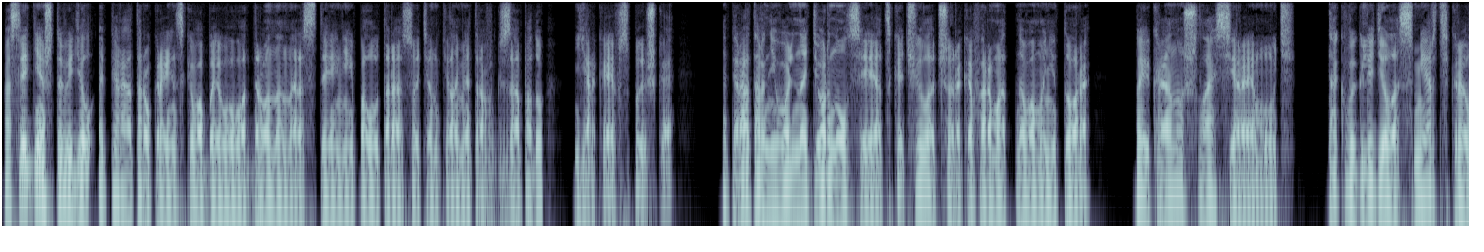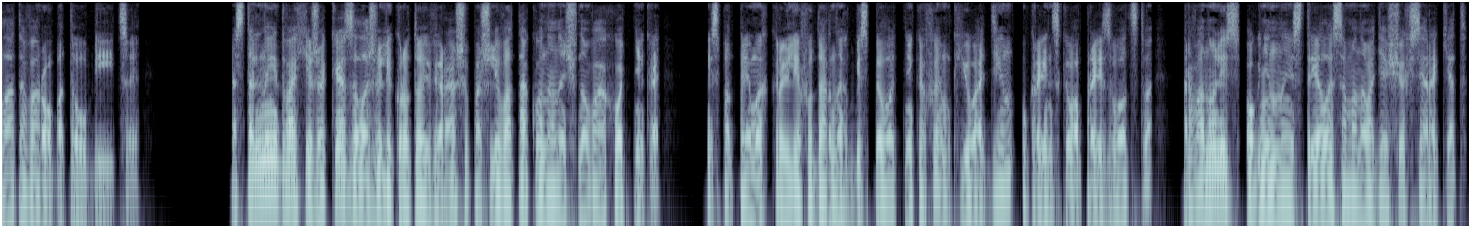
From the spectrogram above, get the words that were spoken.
Последнее, что видел оператор украинского боевого дрона на расстоянии полутора сотен километров к западу, яркая вспышка. Оператор невольно дернулся и отскочил от широкоформатного монитора. По экрану шла серая муть. Так выглядела смерть крылатого робота-убийцы. Остальные два хижака заложили крутой вираж и пошли в атаку на ночного охотника. Из-под прямых крыльев ударных беспилотников МК-1 украинского производства рванулись огненные стрелы самонаводящихся ракет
